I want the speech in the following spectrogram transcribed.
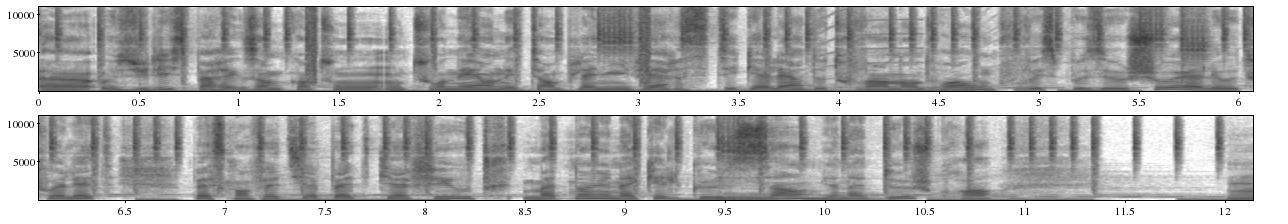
Euh, aux Ulysses par exemple quand on, tournait on était en plein hiver c'était galère de trouver un endroit où on pouvait se poser au chaud et aller aux toilettes. Parce qu'en fait il n'y a pas de café ou maintenant il y en a quelques-uns il y en a deux je crois Mm.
